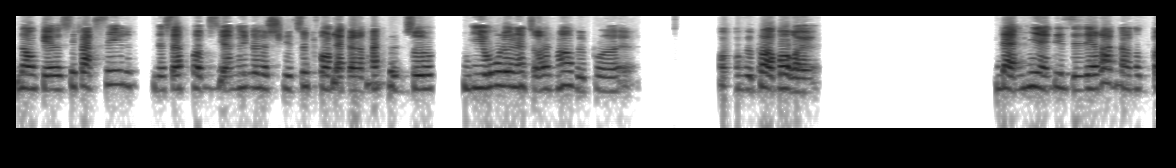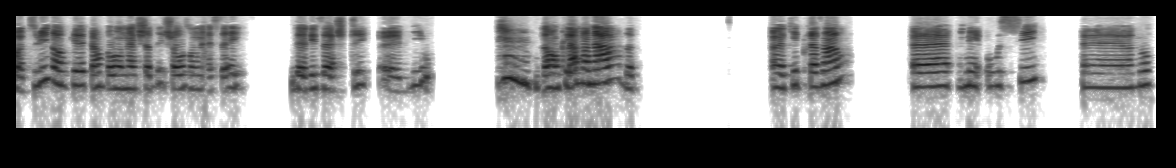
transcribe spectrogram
Donc, euh, c'est facile de s'approvisionner Je suis sûre qu'ils font de la permaculture bio, là, naturellement. On veut pas, on veut pas avoir euh, d'amis indésirables dans nos produits. Donc, euh, quand on achète des choses, on essaye de les acheter bio. Donc, la monarde qui est présente, mais aussi un autre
